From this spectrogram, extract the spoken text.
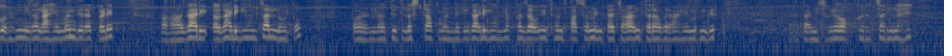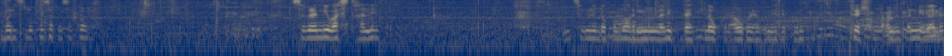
करून निघालो आहे मंदिराकडे. गाडी गाडी घेऊन चाललो होतो. पण तिथलं स्टाफ म्हणलं की गाडी घेऊन नका जाऊ इथून पाच मिनटाच्या अंतरावर आहे मंदिर. आता आम्ही सगळे वॉक करत चाललो आहे. बरीच लोक सकाळ सकाळ सगळे निवासस्थान. आहेत सगळे लोक मॉर्निंगला निघत आहेत लवकर आंघोळ्या वगैरे करून फ्रेश होऊन आम्ही पण निघालो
